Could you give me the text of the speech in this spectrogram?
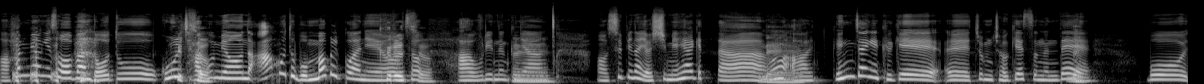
아, 한 명이서만 넣어도 공을 그렇죠. 잡으면 아무도 못 막을 거 아니에요. 그래서 그렇죠. 아 우리는 그냥 네. 어, 수비나 열심히 해야겠다. 네. 어, 아 굉장히 그게 예, 좀 저기 했었는데 네. 뭐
